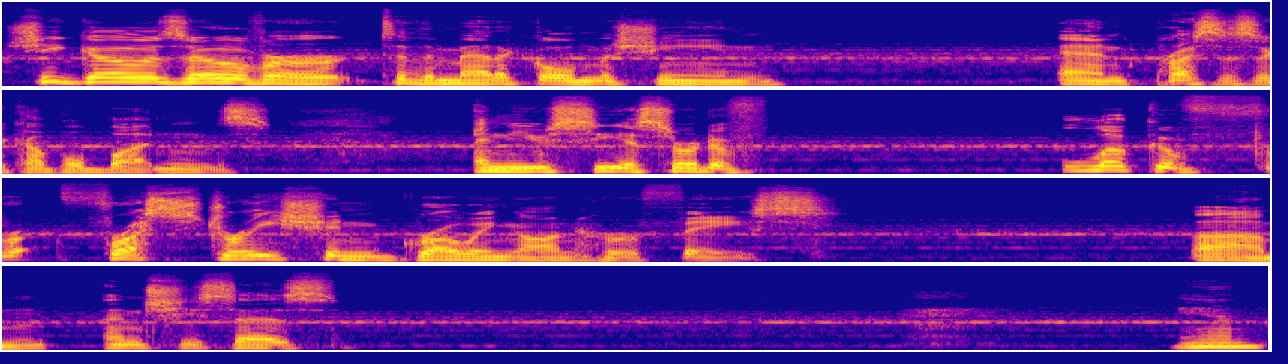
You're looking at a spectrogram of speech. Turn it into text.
she goes over to the medical machine and presses a couple buttons, and you see a sort of look of fr- frustration growing on her face. Um, and she says, Man,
